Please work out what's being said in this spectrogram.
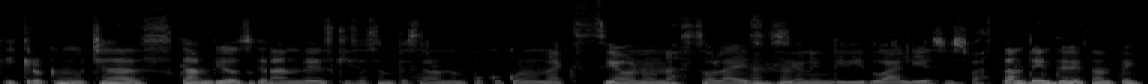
y creo que muchos cambios grandes quizás empezaron un poco con una acción, una sola decisión individual y eso es bastante interesante.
